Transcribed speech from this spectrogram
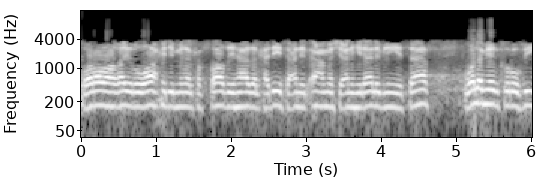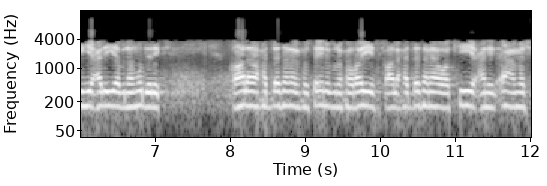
وروى غير واحد من الحفاظ هذا الحديث عن الأعمش عن هلال بن يساف ولم يذكروا فيه علي بن مدرك. قال وحدثنا الحسين بن حريث قال حدثنا وكيع عن الأعمش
